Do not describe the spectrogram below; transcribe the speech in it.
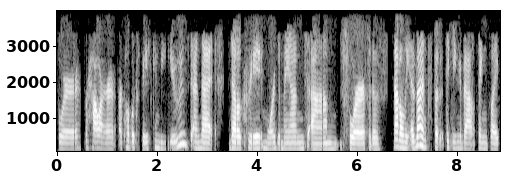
for, for how our, our public space can be used and that that'll create more demand um, for, for those not only events but thinking about things like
